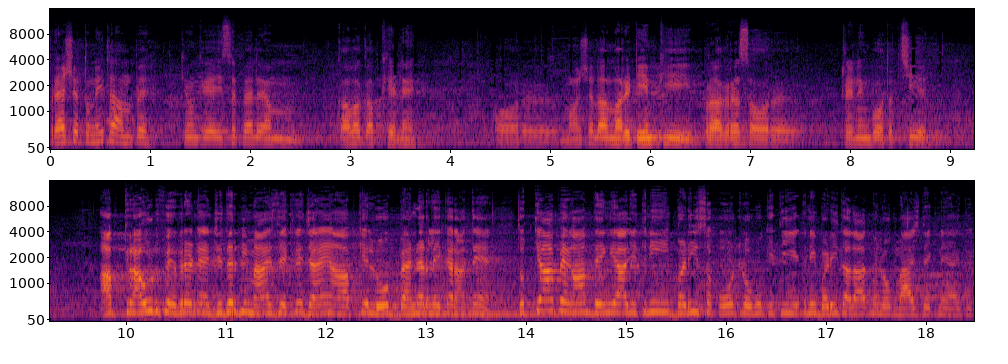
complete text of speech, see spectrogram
प्रेशर तो नहीं था हम पे क्योंकि इससे पहले हम कावा कप खेलें। और माशाल्लाह हमारी टीम की प्रोग्रेस और ट्रेनिंग बहुत अच्छी है। आप क्राउड फेवरेट हैं जिधर भी मैच देखने जाएँ आपके लोग बैनर लेकर आते हैं। तो क्या पैगाम देंगे आज? इतनी बड़ी सपोर्ट लोगों की थी इतनी बड़ी तादाद में लोग मैच देखने आए थे।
